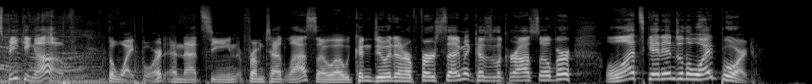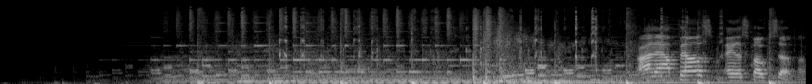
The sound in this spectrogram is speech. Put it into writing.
speaking of the whiteboard and that scene from Ted Lasso, uh, we couldn't do it in our first segment because of the crossover. Let's get into the whiteboard. All right, now, fellas. Hey, let's focus up. Huh?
